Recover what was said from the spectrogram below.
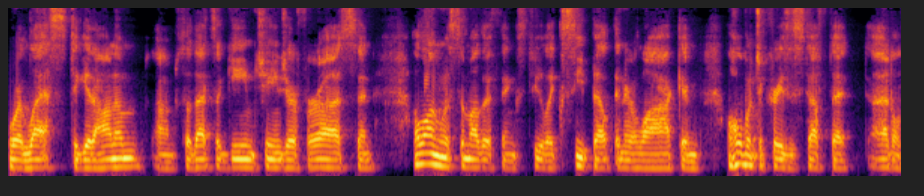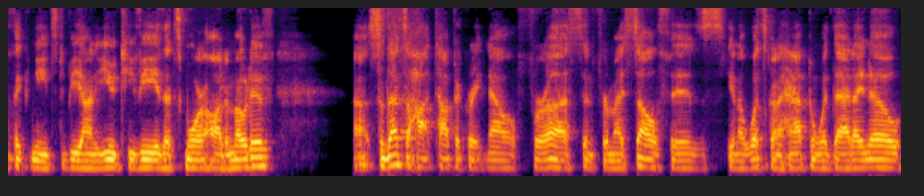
or less to get on them. Um, so that's a game changer for us. And along with some other things too, like seatbelt interlock and a whole bunch of crazy stuff that I don't think needs to be on a UTV that's more automotive. Uh, so that's a hot topic right now for us and for myself is, you know, what's going to happen with that. I know,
